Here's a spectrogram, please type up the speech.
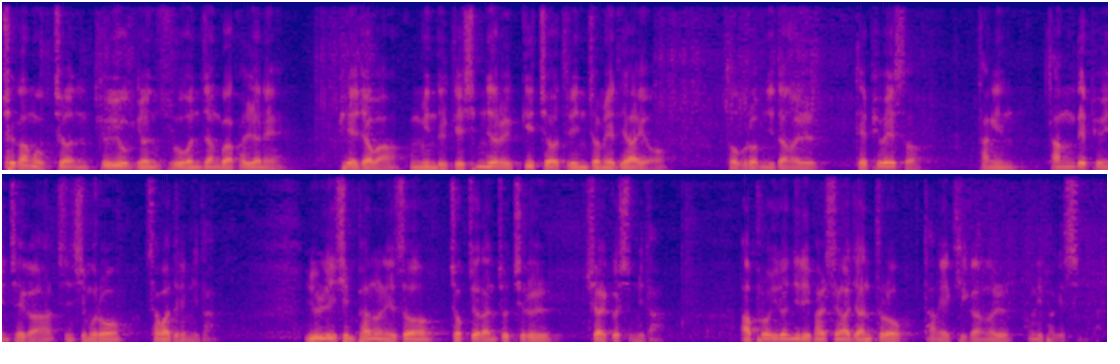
최강욱 전 교육연수원장과 관련해 피해자와 국민들께 심려를 끼쳐 드린 점에 대하여 더불어민주당을 대표해서 당인 당대표인 제가 진심으로 사과드립니다. 윤리심판원에서 적절한 조치를 취할 것입니다. 앞으로 이런 일이 발생하지 않도록 당의 기강을 확립하겠습니다.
